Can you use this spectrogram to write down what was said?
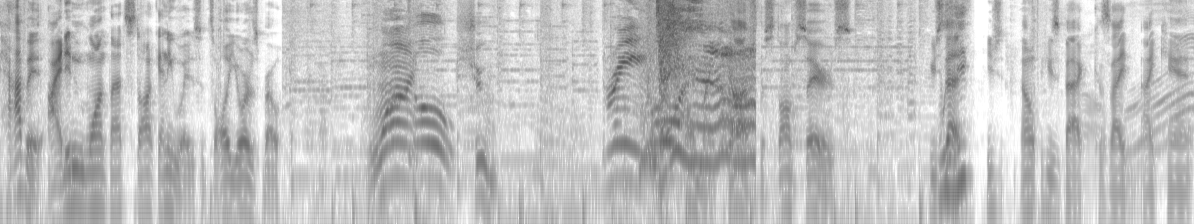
have it. I didn't want that stock anyways. It's all yours, bro. One, two, Shoot. three, four. Oh my gosh, the stomp stairs. He's dead. He's oh, he's back because I I can't.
